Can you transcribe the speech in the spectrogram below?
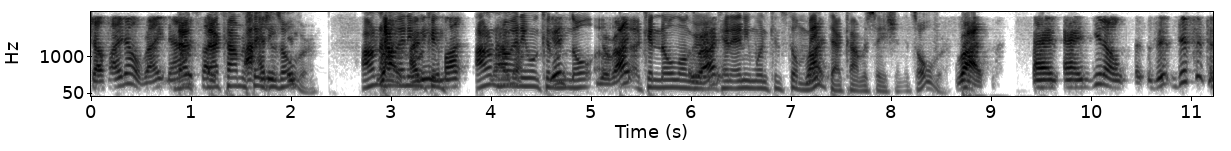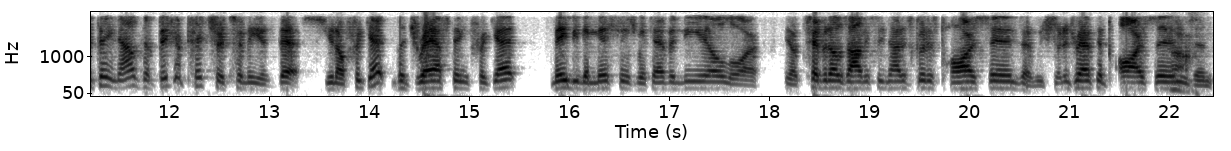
shelf. I know, right now That's, it's like that conversation's I mean, over. I don't know how Right. I anyone mean, can. I don't know how anyone can Yeah, no. you're right. uh, Can no longer. Right. Can anyone can still make that conversation? It's over. Right. And and you know th- this is the thing. Now the bigger picture to me is this. You know, forget the drafting. Forget maybe the misses with Evan Neal or you know Thibodeaux's obviously not as good as Parsons, and we should have drafted Parsons. Oh. And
